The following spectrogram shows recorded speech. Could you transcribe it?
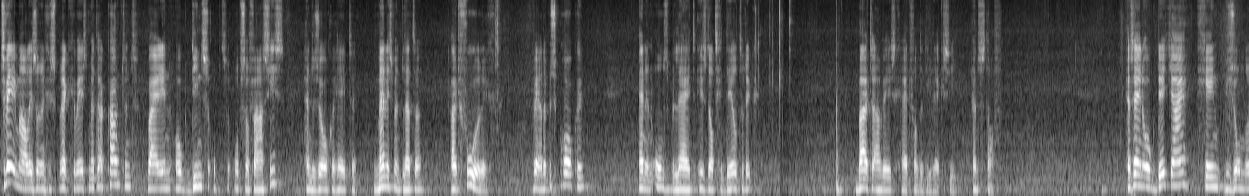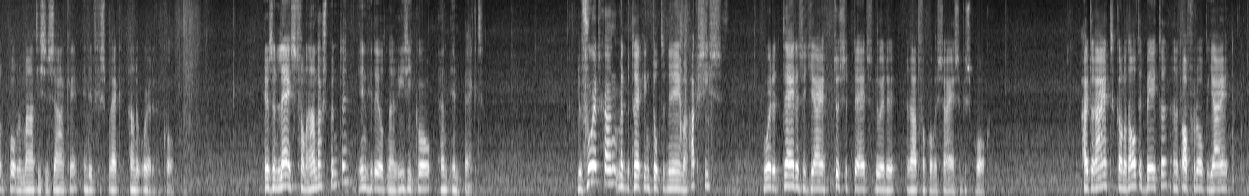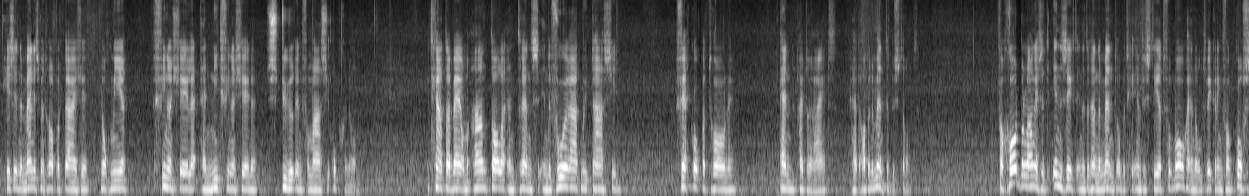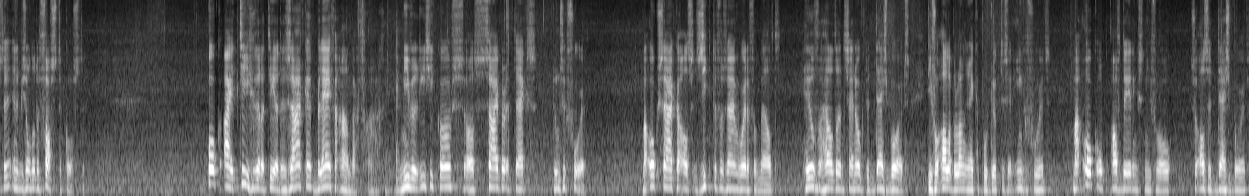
Tweemaal is er een gesprek geweest met de accountant, waarin ook dienstobservaties en de zogeheten management letter uitvoerig werden besproken. En in ons beleid is dat gedeeltelijk buiten aanwezigheid van de directie en staf. Er zijn ook dit jaar geen bijzonder problematische zaken in dit gesprek aan de orde gekomen. Er is een lijst van aandachtspunten, ingedeeld naar risico en impact. De voortgang met betrekking tot de nemen acties worden tijdens het jaar tussentijds door de Raad van Commissarissen besproken. Uiteraard kan het altijd beter en het afgelopen jaar is in de managementrapportage nog meer financiële en niet-financiële stuurinformatie opgenomen. Het gaat daarbij om aantallen en trends in de voorraadmutatie, verkooppatronen en uiteraard het abonnementenbestand. Van groot belang is het inzicht in het rendement op het geïnvesteerd vermogen en de ontwikkeling van kosten, in het bijzonder de vaste kosten. Ook IT-gerelateerde zaken blijven aandacht vragen. Nieuwe risico's zoals cyberattacks doen zich voor. Maar ook zaken als ziekteverzuim worden vermeld. Heel verhelderend zijn ook de dashboards die voor alle belangrijke producten zijn ingevoerd, maar ook op afdelingsniveau, zoals het dashboard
